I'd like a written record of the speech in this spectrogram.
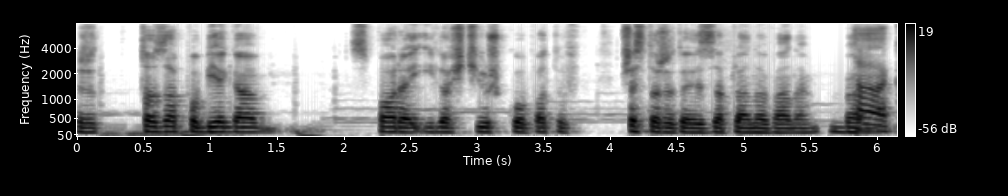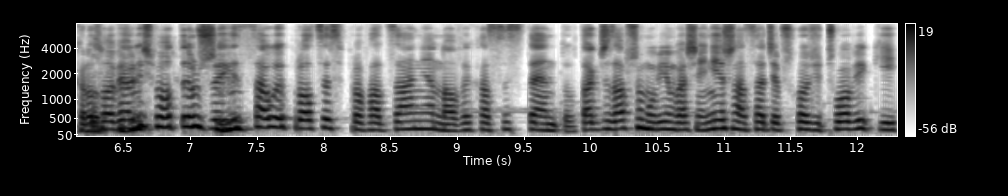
że to zapobiega sporej ilości już kłopotów przez to, że to jest zaplanowane. tak, rozmawialiśmy o tym, że mhm. jest cały proces wprowadzania nowych asystentów. Także zawsze mówimy właśnie nie, że na zasadzie przychodzi człowiek i,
